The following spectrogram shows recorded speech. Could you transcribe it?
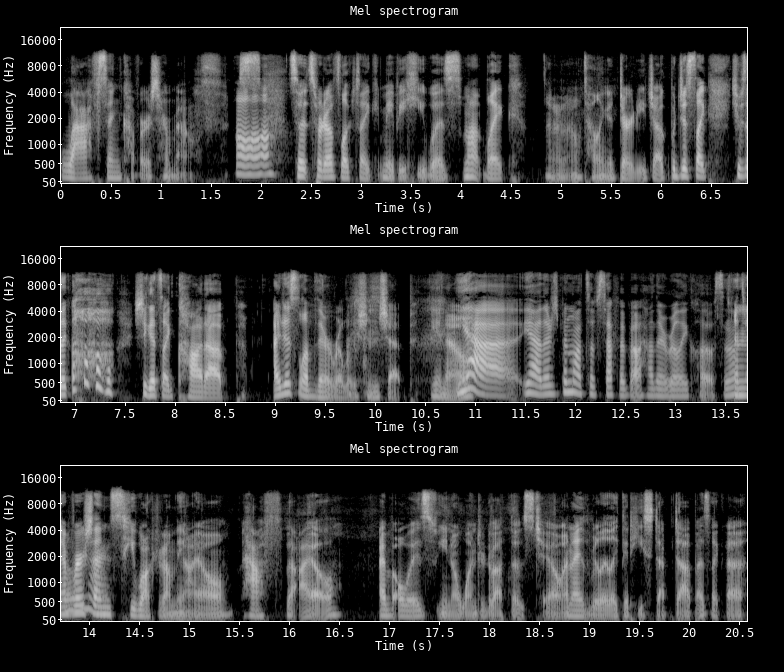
laughs and covers her mouth. Aw. So it sort of looked like maybe he was not like, I don't know, telling a dirty joke, but just like she was like, oh, she gets like caught up. I just love their relationship, you know? Yeah, yeah. There's been lots of stuff about how they're really close, and, And ever nice. since he walked down the aisle, half the aisle, I've always, you know, wondered about those two. And I really like that he stepped up as like a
